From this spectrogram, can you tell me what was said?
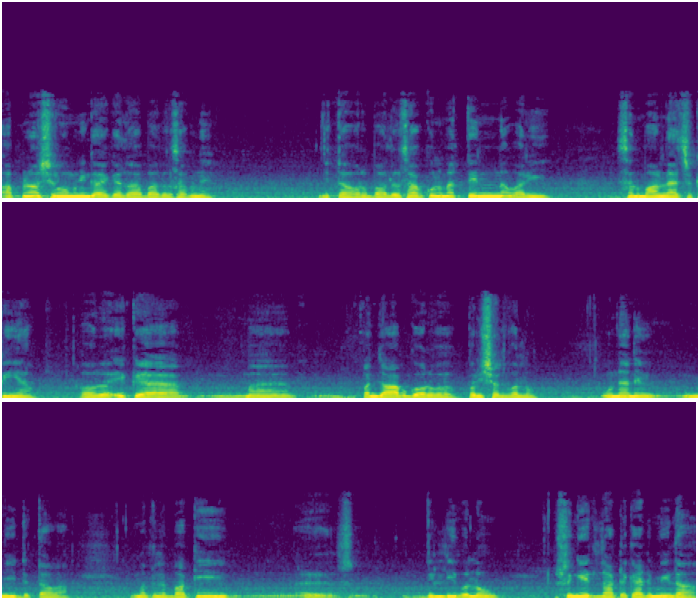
ਆਪਣਾ ਸ਼੍ਰੋਮਣੀ ਗਾਇਕਾ ਦਾ ਬਾਦਲ ਸਾਹਿਬ ਨੇ ਦਿੱਤਾ ਔਰ ਬਾਦਲ ਸਾਹਿਬ ਕੋਲ ਮੈਂ ਤਿੰਨ ਵਾਰੀ ਸਨਮਾਨ ਲੈ ਚੁੱਕੀ ਹਾਂ ਔਰ ਇੱਕ ਹੈ, ਮੈਂ ਪੰਜਾਬ ਗੌਰਵ ਪਰਿਸ਼ਦ ਵੱਲੋਂ ਉਹਨਾਂ ਨੇ ਵੀ ਦਿੱਤਾ ਵਾ। ਮਤਲਬ ਬਾਕੀ ਦਿੱਲੀ ਵੱਲੋਂ ਸੰਗੀਤ ਨਾਟ ਅਕੈਡਮੀ ਦਾ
